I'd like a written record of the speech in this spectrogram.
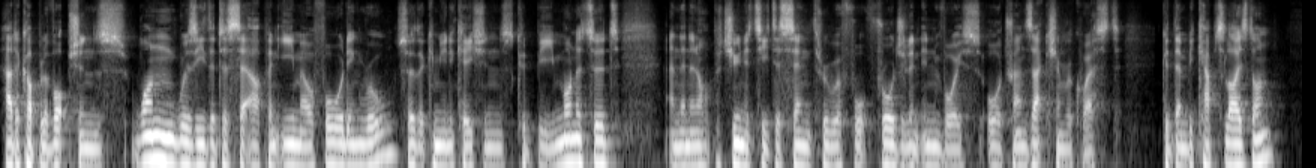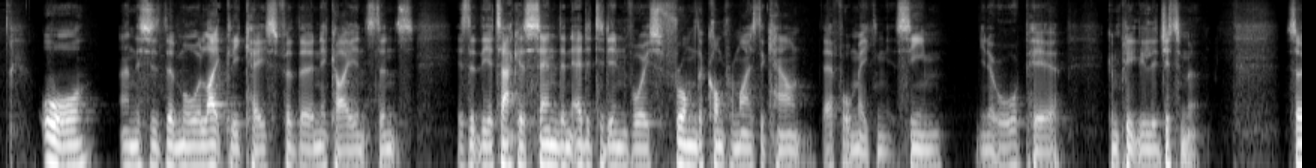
had a couple of options. One was either to set up an email forwarding rule so that communications could be monitored, and then an opportunity to send through a fraudulent invoice or transaction request could then be capitalized on. Or, and this is the more likely case for the Nikkei instance, is that the attackers send an edited invoice from the compromised account, therefore making it seem, you know, or appear completely legitimate. So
